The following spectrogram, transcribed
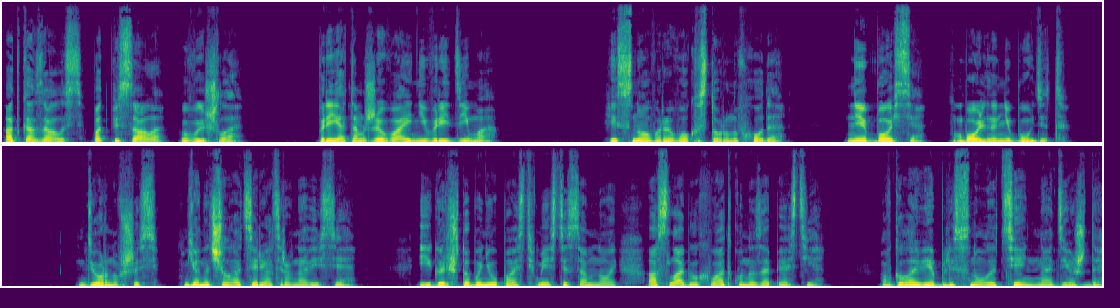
Отказалась, подписала, вышла. При этом жива и невредима. И снова рывок в сторону входа. «Не бойся, больно не будет». Дернувшись, я начала терять равновесие. Игорь, чтобы не упасть вместе со мной, ослабил хватку на запястье. В голове блеснула тень надежды.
